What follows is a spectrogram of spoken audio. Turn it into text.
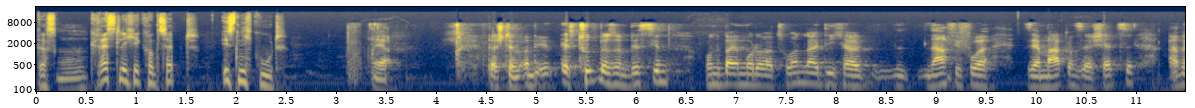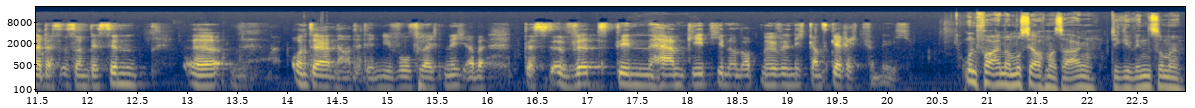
das mhm. restliche Konzept ist nicht gut. Ja, das stimmt. Und es tut mir so ein bisschen, und bei Moderatoren leid, die ich halt nach wie vor sehr mag und sehr schätze, aber das ist so ein bisschen. Äh, unter, na, unter dem Niveau vielleicht nicht, aber das wird den Herrn Gätchen und Oppenhövel nicht ganz gerecht, finde ich. Und vor allem, man muss ja auch mal sagen, die Gewinnsumme.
